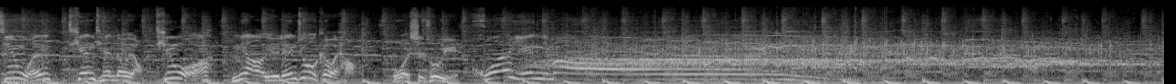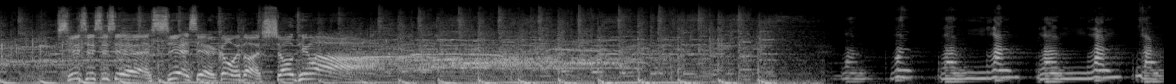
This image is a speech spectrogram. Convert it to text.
新闻天天都有，听我妙语连珠。各位好，我是朱宇，欢迎你们！谢谢谢谢谢谢各位的收听啦！汪汪汪汪汪汪汪。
